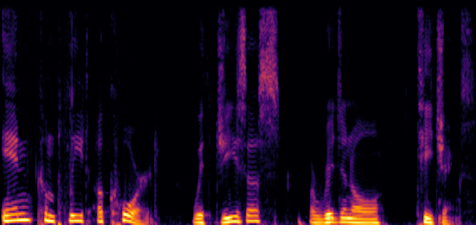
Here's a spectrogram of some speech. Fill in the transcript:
in complete accord with Jesus' original teachings.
